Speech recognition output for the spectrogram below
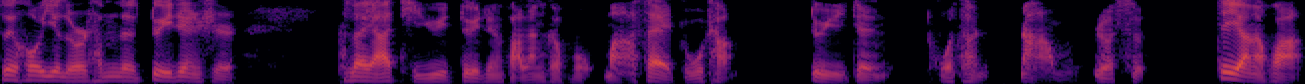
最后一轮他们的对阵是葡萄牙体育对阵法兰克福，马赛主场对阵托特纳姆热刺。这样的话，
